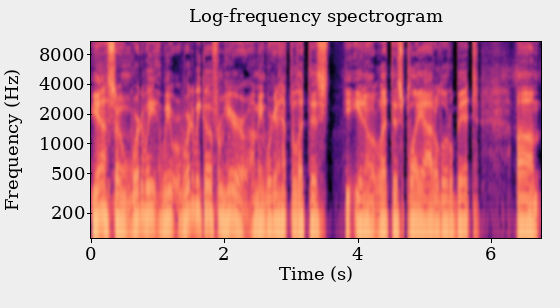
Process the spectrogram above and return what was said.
Yeah. So where do we, we where do we go from here? I mean, we're gonna have to let this you know let this play out a little bit. Um,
